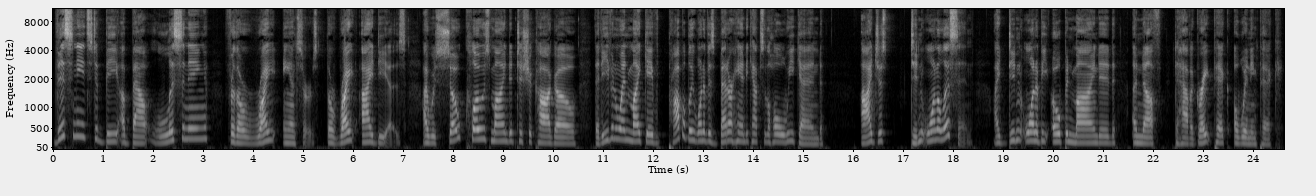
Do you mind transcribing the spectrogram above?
This needs to be about listening for the right answers, the right ideas. I was so close minded to Chicago that even when Mike gave probably one of his better handicaps of the whole weekend, I just didn't want to listen. I didn't want to be open minded enough to have a great pick, a winning pick.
